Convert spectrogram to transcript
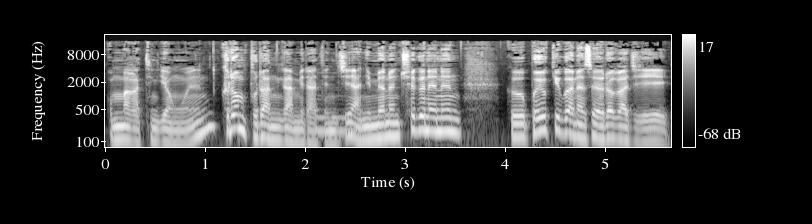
엄마 같은 경우는 그런 불안감이라든지 음. 아니면은 최근에는 그 보육기관에서 여러 가지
